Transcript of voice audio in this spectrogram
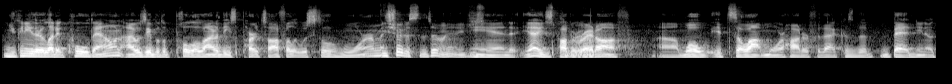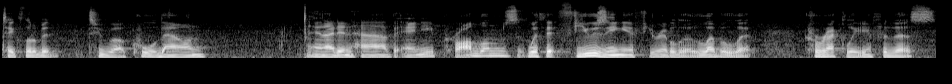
you can either let it cool down. I was able to pull a lot of these parts off while it was still warm. You showed us the demo, yeah. You just, And yeah, you just pop it right off. Um, well, it's a lot more hotter for that because the bed, you know, takes a little bit to uh, cool down. And I didn't have any problems with it fusing if you're able to level it correctly for this.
